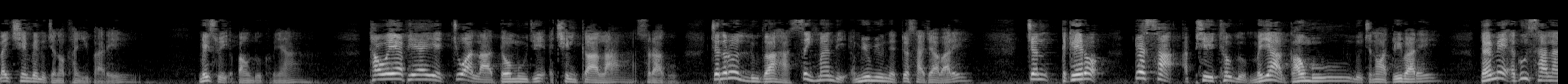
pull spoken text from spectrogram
လိုက်ခြင်းပဲလို့ကျွန်တော်ခံယူပါတယ်မိတ်ဆွေအပေါင်းတို့ခင်ဗျာထာဝရဘုရားရဲ့ကြွလာတော်မူခြင်းအချိန်ကာလဆိုတာကိုကျွန်တော်လူသားဟာစိတ်မှန်းတည်အမျိုးမျိုးနဲ့တွက်ဆကြပါတယ်ကျွန်တကယ်တော့ တွက်ဆအဖြေထုတ်လို့မရကောင်းဘူးလို့ကျွန်တော်ကတွေးပါတယ်ဒါပေမဲ့အခုဆာလံ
